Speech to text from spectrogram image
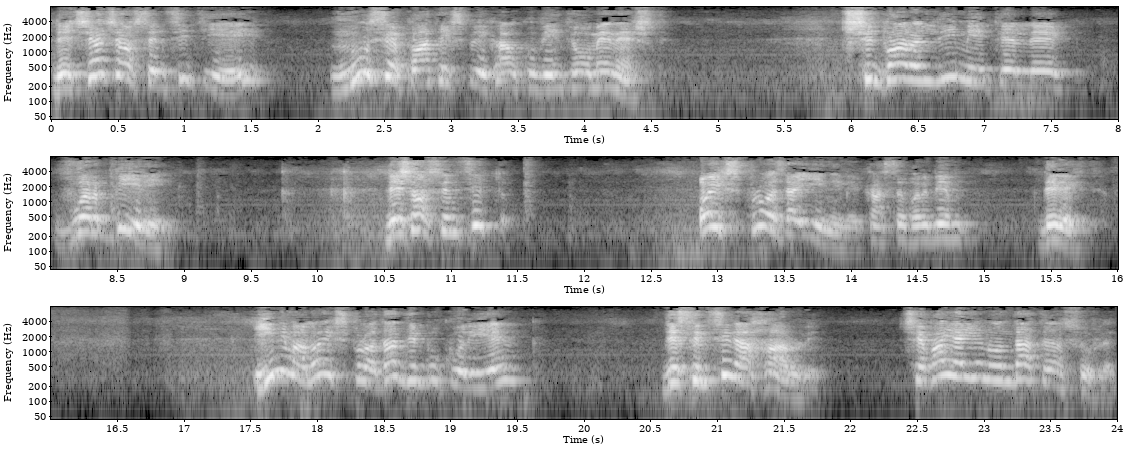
De ceea ce au simțit ei nu se poate explica în cuvinte omenești, ci doar în limitele vorbirii. Deci au simțit o explozie a inimii, ca să vorbim direct. Inima lor explodat de bucurie, de simțirea Harului. Ceva i-a inundat în suflet.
